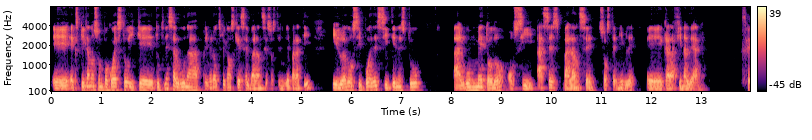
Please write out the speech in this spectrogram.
Eh, explícanos un poco esto y que tú tienes alguna, primero explícanos qué es el balance sostenible para ti y luego si puedes, si tienes tú algún método o si haces balance sostenible eh, cada final de año. Sí,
